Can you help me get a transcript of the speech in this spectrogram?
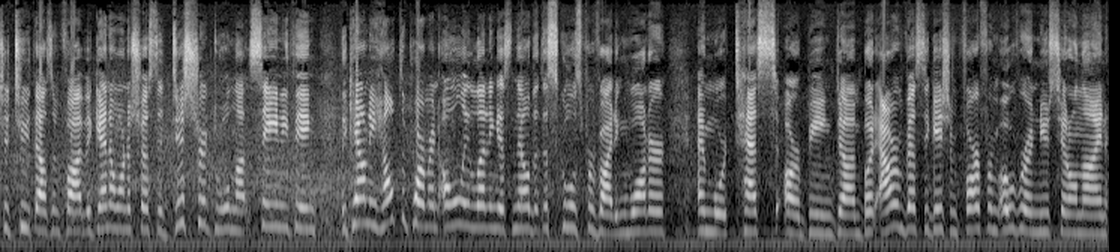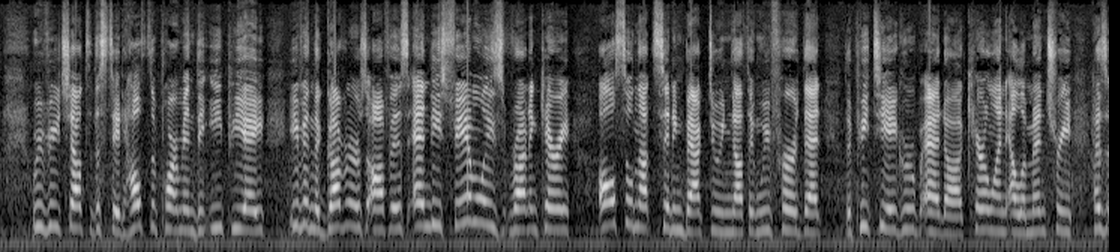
to 2005. Again, I want to stress the district will not say anything. The county health department only letting us know that the school is providing water and more tests are being done. But our investigation far from over on News Channel 9. We've reached out to the state health department, the EPA, even the governor's office, and these families, Rod and Carrie, also not sitting back doing nothing. We've heard that the PTA group at uh, Caroline Elementary has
